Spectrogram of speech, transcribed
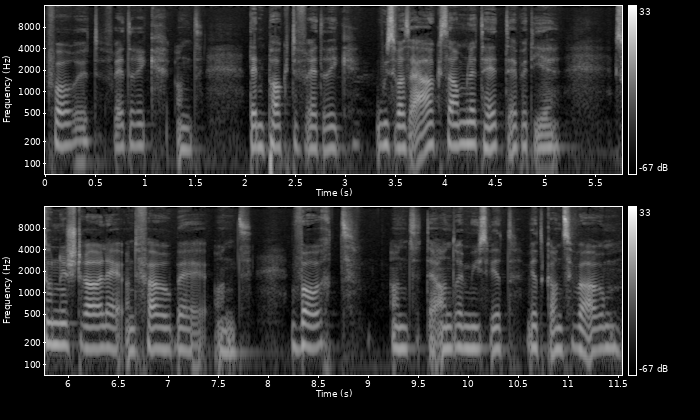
Fahrrad, Frederik? Und dann packt der Frederik aus, was er gesammelt hat, eben die Sonnenstrahlen und Farben und Wort und der andere Müs wird, wird ganz warm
